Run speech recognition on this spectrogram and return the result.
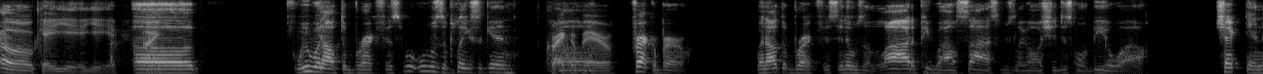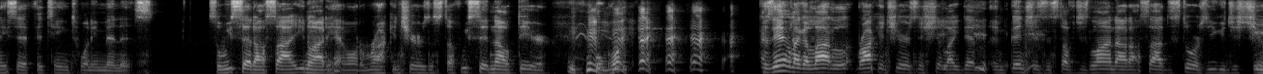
Oh, okay. Yeah, yeah. All right. Uh, we went out to breakfast. What, what was the place again? Cracker uh, Barrel. Cracker Barrel. Went out to breakfast, and there was a lot of people outside. So we was like, "Oh shit, this gonna be a while." Checked in. They said 15, 20 minutes. So we sat outside. You know how they have all the rocking chairs and stuff. We sitting out there because they have like a lot of rocking chairs and shit like that, and benches and stuff just lined out outside the store, so you could just chill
